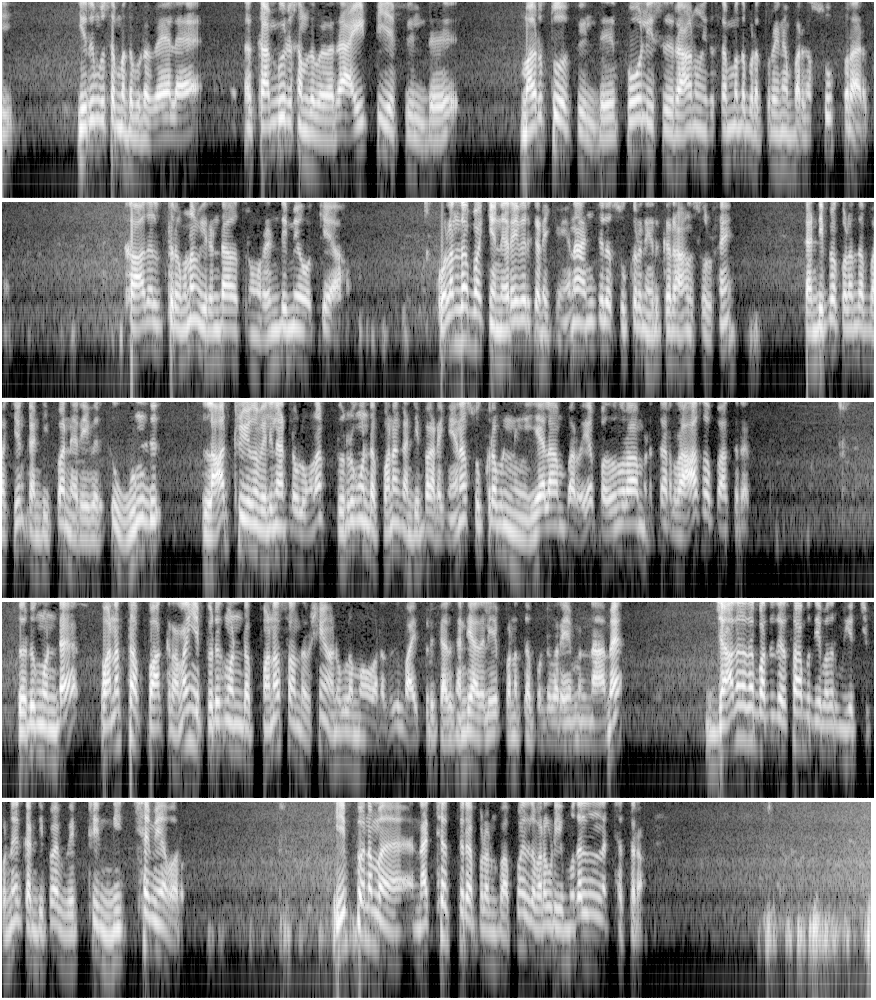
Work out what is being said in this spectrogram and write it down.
இரும்பு சம்மந்தப்பட்ட வேலை கம்ப்யூட்டர் சம்மந்தப்பட்ட வேலை ஐடிஐ ஃபீல்டு மருத்துவ ஃபீல்டு போலீஸ் ராணுவம் இது சம்மந்தப்பட்ட துறைனா பாருங்க சூப்பராக இருக்கும். காதல் திருமணம் இரண்டாவது திருமணம் ரெண்டுமே ஓகே ஆகும். குழந்தை பாக்கியம் நிறைய பேர் கிடைக்கும். ஏன்னா அஞ்சில் சுக்கரன் இருக்கிறான்னு சொல்கிறேன் கண்டிப்பாக குழந்தை பாக்கியம் கண்டிப்பாக நிறைய பேருக்கு உண்டு. லாட்ரி யோகம் வெளிநாட்டுல உள்ளவங்கன்னா பெருங்கொண்ட பணம் கண்டிப்பா கிடைக்கும். ஏன்னா சுக்கரபன் ஏழாம் பார்வையை பதினோராம் இடத்த ராக பார்க்குறாரு. பெருங்கொண்ட பணத்தை பார்க்கறனால இங்க பெருங்கொண்ட பணம் சார்ந்த விஷயம் அனுகூலமா வர்றதுக்கு வாய்ப்பு இருக்கு. அதுக்காண்டி அதிலேயே பணத்தை போட்டு வரையமன்னாம ஜாதகத்தை பார்த்து தசாபதியை பார்த்து முயற்சி பண்ணு கண்டிப்பா வெற்றி நிச்சயமே வரும். இப்ப நம்ம நட்சத்திர பலன் பார்ப்போம். இதுல வரக்கூடிய முதல் நட்சத்திரம்.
